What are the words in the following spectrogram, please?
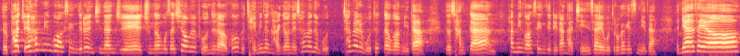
그 파주의 한민고 학생들은 지난주에 중간고사 시험을 보느라고 그 재밌는 강연에 참여를 못 참여를 못 했다고 합니다. 그래서 잠깐 한민고 학생들이랑 같이 인사해 보도록 하겠습니다. 안녕하세요.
